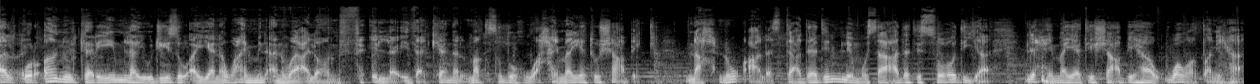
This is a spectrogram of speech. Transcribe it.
القرآن الكريم لا يجيز أي نوع من أنواع العنف إلا إذا كان المقصد هو حماية شعبك. نحن على استعداد لمساعدة السعودية لحماية شعبها ووطنها.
